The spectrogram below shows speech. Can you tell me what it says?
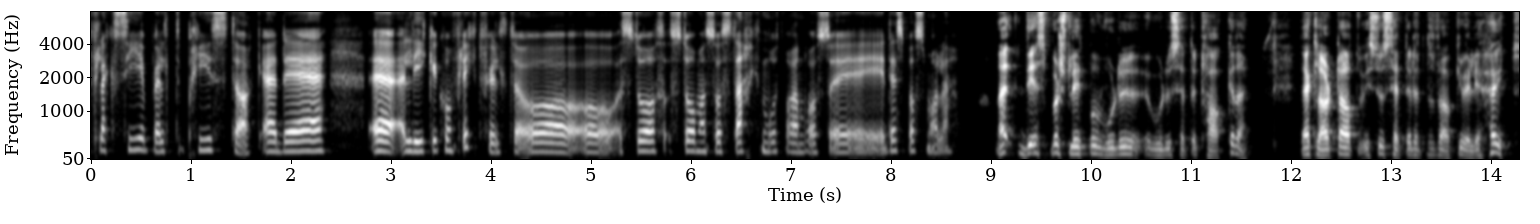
fleksibelt pristak, er det eh, like konfliktfylt, og, og står, står, man så sterkt mot hverandre også i, i det spørsmålet? Nei, Det spørs litt på hvor du, hvor du setter taket. det. Det er klart at Hvis du setter dette taket veldig høyt,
